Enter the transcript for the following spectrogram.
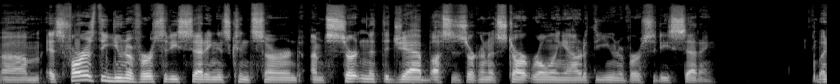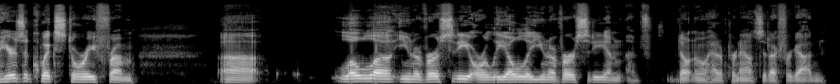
Um, as far as the university setting is concerned, I'm certain that the jab buses are going to start rolling out at the university setting. But here's a quick story from uh, Lola University or Leola University. I'm, I don't know how to pronounce it. I've forgotten.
